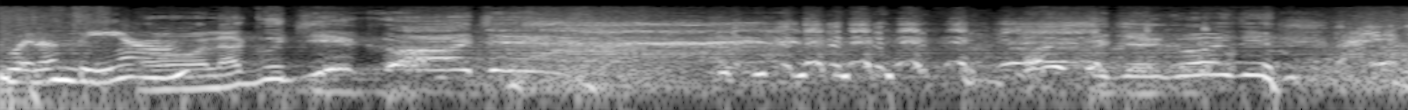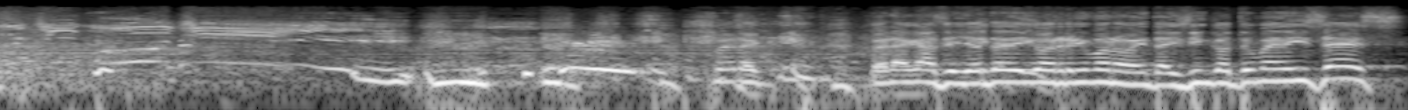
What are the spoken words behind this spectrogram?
Buenos días. Hola, Cuchicochi. Ay, Cuchicochi. Pero aquí, pero acá, si yo te digo ritmo 95, tú me dices.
